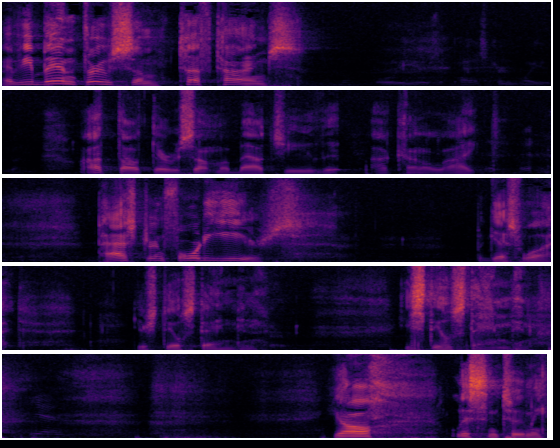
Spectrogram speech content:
Have you been through some tough times? I thought there was something about you that I kind of liked. Pastoring 40 years. But guess what? You're still standing. You're still standing. Y'all, listen to me.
